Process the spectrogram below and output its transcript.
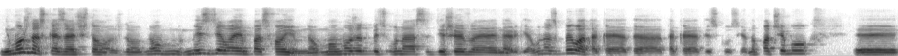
не можно сказать, что ну, мы сделаем по-своему, но может быть у нас дешевая энергия. У нас была такая, да, такая дискуссия. Но почему э,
